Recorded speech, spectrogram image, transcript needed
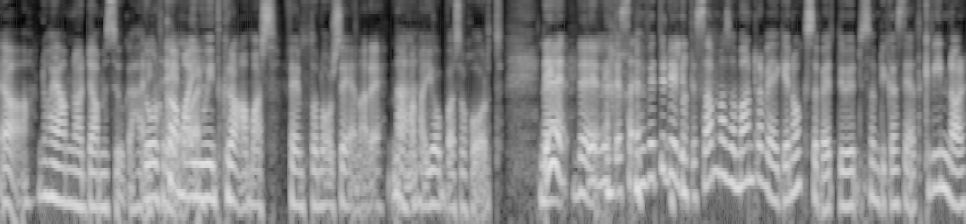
Ja, nu har jag hamnat och dammsuga här då i tre kan man år. ju inte kramas 15 år senare när Nej. man har jobbat så hårt. Det, Nej, det, är lite, vet du, det är lite samma som andra vägen också, vet du, som de kan säga att kvinnor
